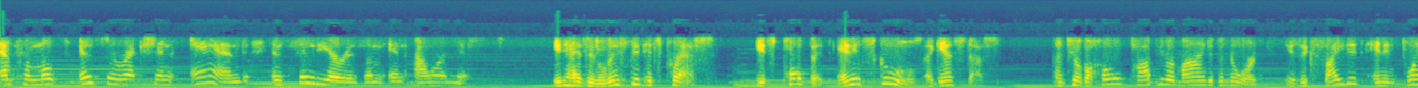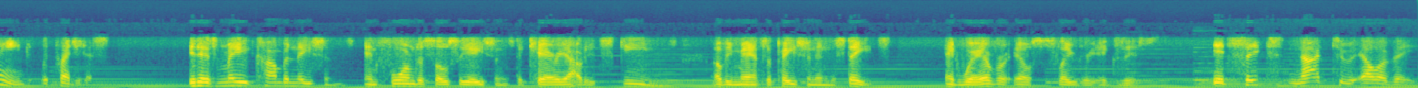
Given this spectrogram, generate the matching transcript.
and promotes insurrection and incendiarism in our midst. It has enlisted its press, its pulpit, and its schools against us until the whole popular mind of the North is excited and inflamed with prejudice. It has made combinations and formed associations to carry out its schemes of emancipation in the states and wherever else slavery exists. It seeks not to elevate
